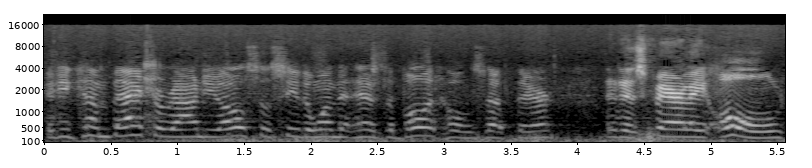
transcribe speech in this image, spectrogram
If you come back around, you also see the one that has the bullet holes up there that is fairly old.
